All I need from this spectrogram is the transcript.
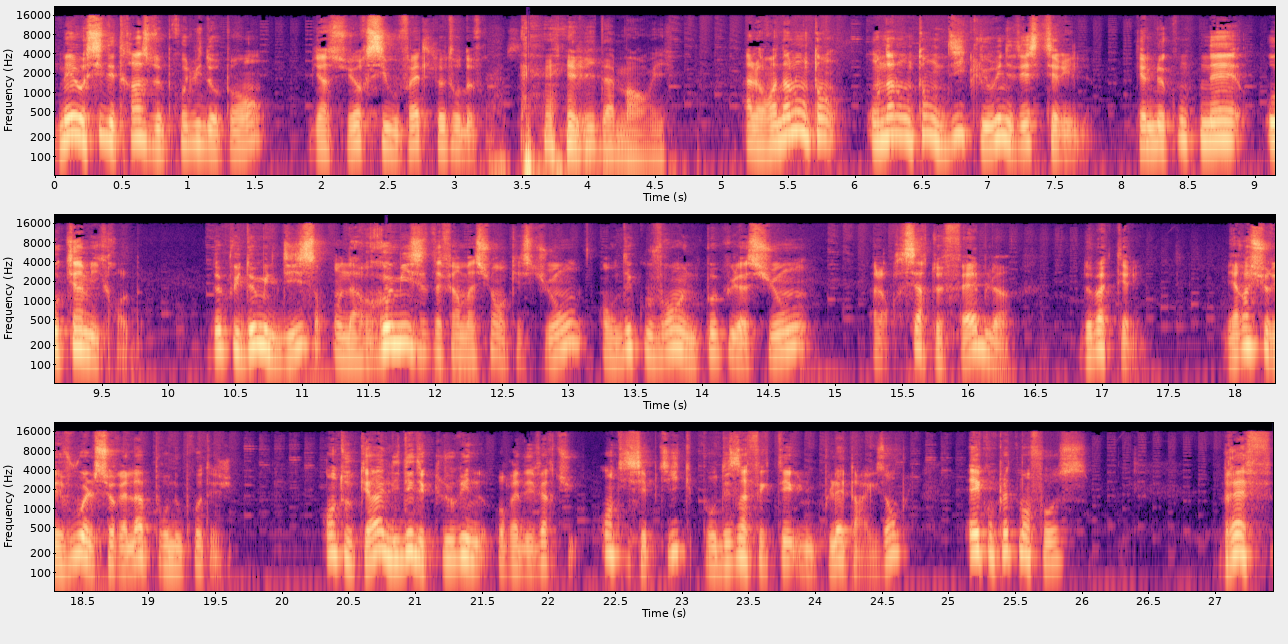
mais aussi des traces de produits dopants, bien sûr, si vous faites le Tour de France. Évidemment, oui. Alors, on a longtemps, on a longtemps dit que l'urine était stérile, qu'elle ne contenait aucun microbe. Depuis 2010, on a remis cette affirmation en question en découvrant une population, alors certes faible, de bactéries. Mais rassurez-vous, elle serait là pour nous protéger. En tout cas, l'idée de que l'urine aurait des vertus antiseptiques pour désinfecter une plaie par exemple est complètement fausse. Bref,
